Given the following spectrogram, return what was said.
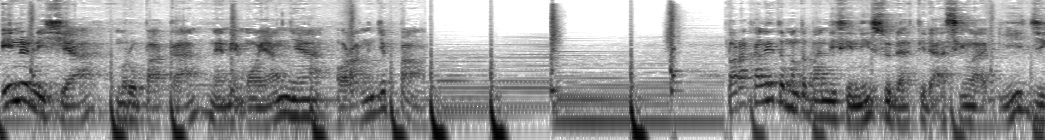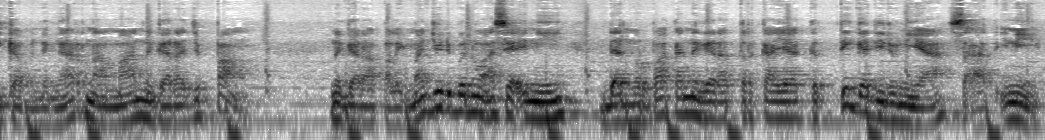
Indonesia merupakan nenek moyangnya orang Jepang. Barangkali teman-teman di sini sudah tidak asing lagi jika mendengar nama negara Jepang. Negara paling maju di benua Asia ini dan merupakan negara terkaya ketiga di dunia saat ini.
